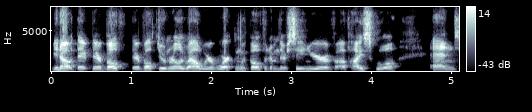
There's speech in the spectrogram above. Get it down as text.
you know, they, they're both they're both doing really well. We were working with both of them their senior year of, of high school, and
